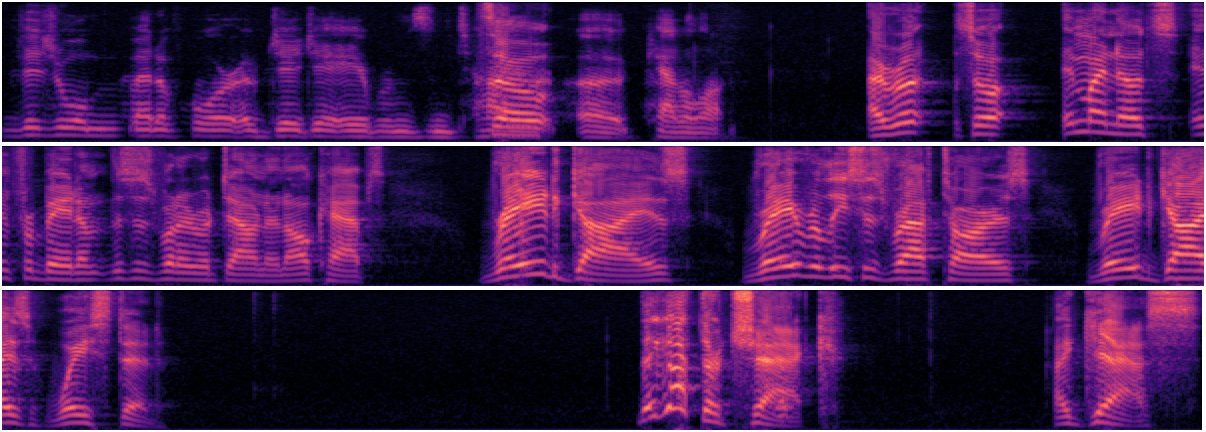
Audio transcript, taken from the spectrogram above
visual metaphor of J.J. Abrams' entire So- uh, catalog. I wrote so in my notes in verbatim. This is what I wrote down in all caps. Raid guys. Rey releases Rathtars. Raid guys wasted. They got their check. I guess.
